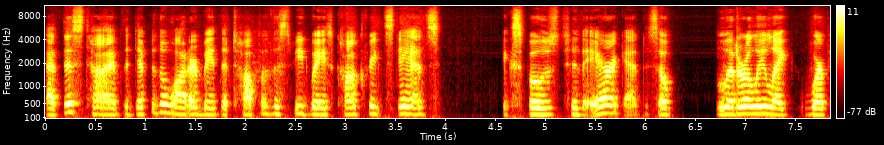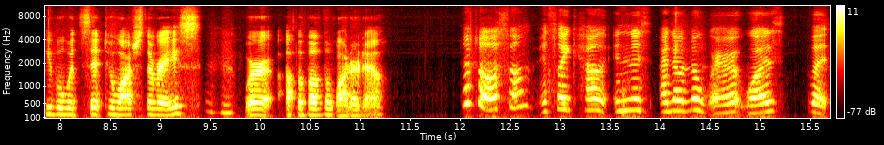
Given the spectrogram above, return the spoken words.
At this time, the dip in the water made the top of the speedway's concrete stands exposed to the air again. So literally like where people would sit to watch the race Mhm. we're up above the water now That's awesome. It's like how in this I don't know where it was, but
